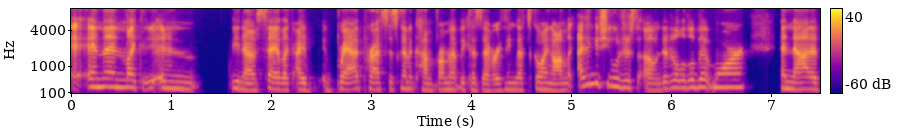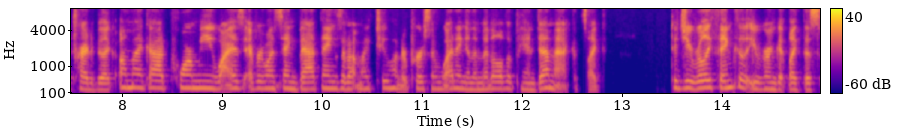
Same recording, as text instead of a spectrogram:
and then like and you know, say like I Brad press is going to come from it because everything that's going on. Like I think if she would just owned it a little bit more and not have tried to be like, oh my God, poor me. Why is everyone saying bad things about my 200 person wedding in the middle of a pandemic? It's like, did you really think that you were going to get like this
